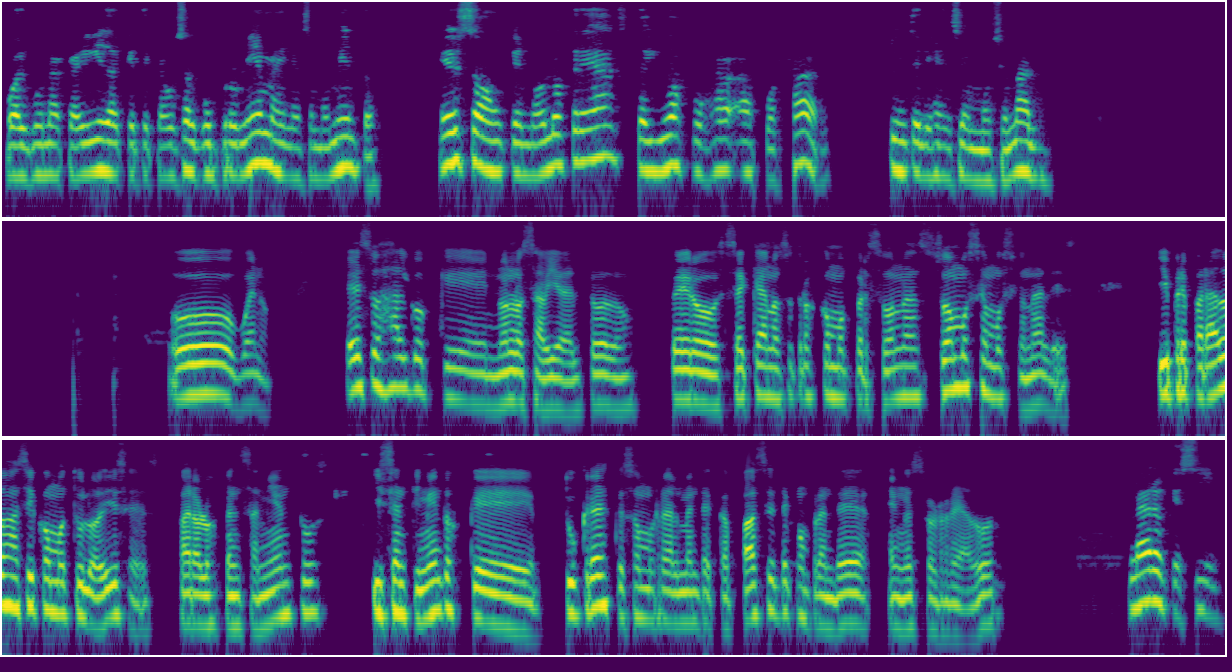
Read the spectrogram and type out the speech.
o alguna caída que te causa algún problema en ese momento. Eso, aunque no lo creas, te ayuda a forjar, a forjar tu inteligencia emocional. Oh, bueno, eso es algo que no lo sabía del todo, pero sé que a nosotros como personas somos emocionales y preparados así como tú lo dices, para los pensamientos y sentimientos que tú crees que somos realmente capaces de comprender en nuestro alrededor. Claro que sí,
